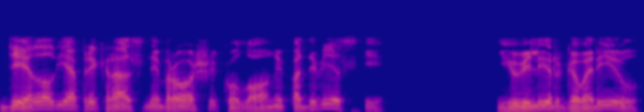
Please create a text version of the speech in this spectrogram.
Делал я прекрасные броши, кулоны, подвески. Ювелир говорил,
